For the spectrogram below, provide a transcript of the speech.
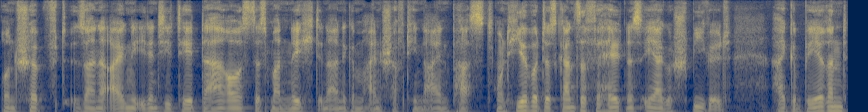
und schöpft seine eigene Identität daraus, dass man nicht in eine Gemeinschaft hineinpasst. Und hier wird das ganze Verhältnis eher gespiegelt. Heike Behrendt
